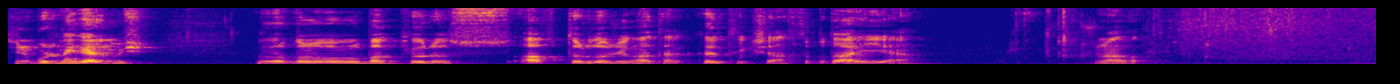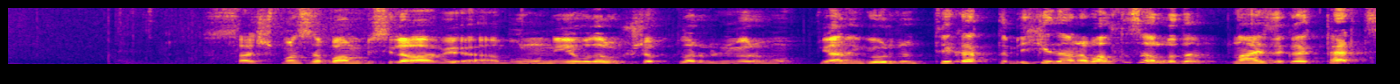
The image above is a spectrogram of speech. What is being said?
Şimdi burada ne gelmiş? Bakıyoruz. After dodging atak kritik şanslı. Bu daha iyi ya. Şunu alalım. Saçma sapan bir silah abi ya. Bunu niye bu kadar uçlattılar bilmiyorum. Yani gördün tek attım. iki tane balta salladım. Nice kaç pert.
